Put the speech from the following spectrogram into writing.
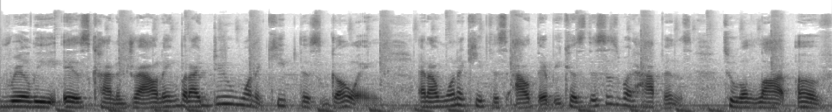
really is kind of drowning. But I do want to keep this going and I want to keep this out there because this is what happens to a lot of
